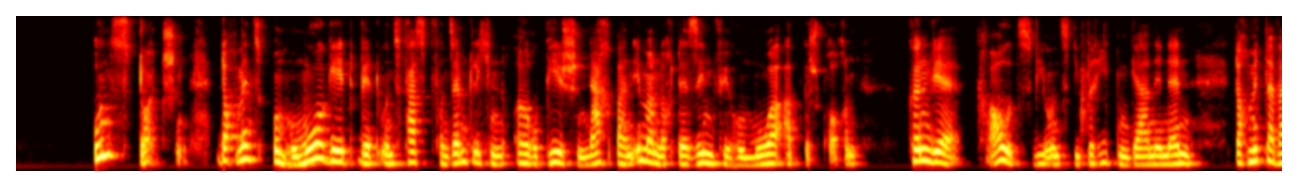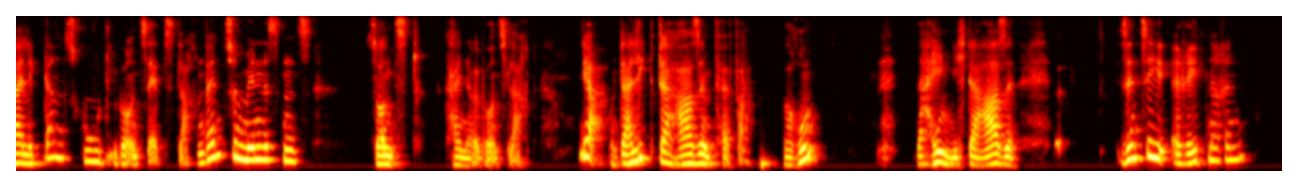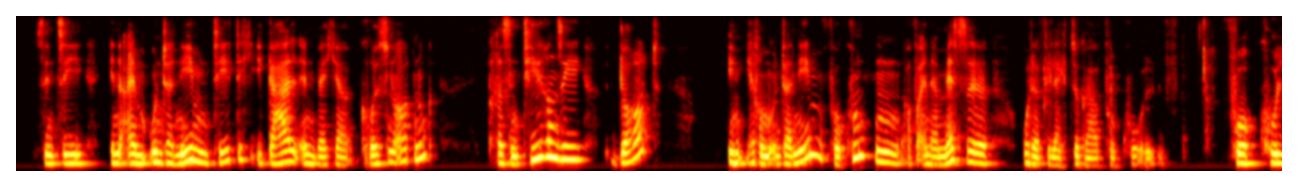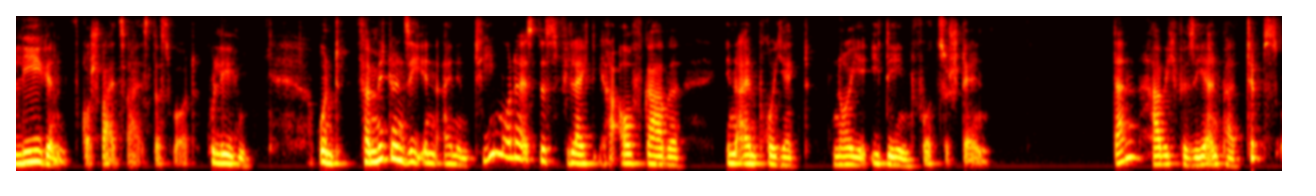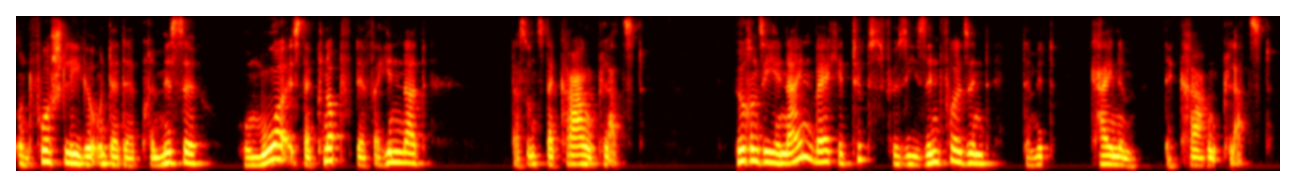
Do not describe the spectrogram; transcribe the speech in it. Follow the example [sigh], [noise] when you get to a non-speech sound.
Uns Deutschen. Doch wenn es um Humor geht, wird uns fast von sämtlichen europäischen Nachbarn immer noch der Sinn für Humor abgesprochen. Können wir Krauts, wie uns die Briten gerne nennen, doch mittlerweile ganz gut über uns selbst lachen, wenn zumindest sonst keiner über uns lacht. Ja, und da liegt der Hase im Pfeffer. Warum? Nein, nicht der Hase. Sind Sie Rednerin? Sind Sie in einem Unternehmen tätig, egal in welcher Größenordnung? Präsentieren Sie dort in Ihrem Unternehmen vor Kunden auf einer Messe oder vielleicht sogar vor, Ko vor Kollegen, Frau Schweizer heißt das Wort, Kollegen. Und vermitteln Sie in einem Team oder ist es vielleicht Ihre Aufgabe, in einem Projekt neue Ideen vorzustellen? Dann habe ich für Sie ein paar Tipps und Vorschläge unter der Prämisse, Humor ist der Knopf, der verhindert, dass uns der Kragen platzt. Hören Sie hinein, welche Tipps für Sie sinnvoll sind, damit keinem der Kragen platzt.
